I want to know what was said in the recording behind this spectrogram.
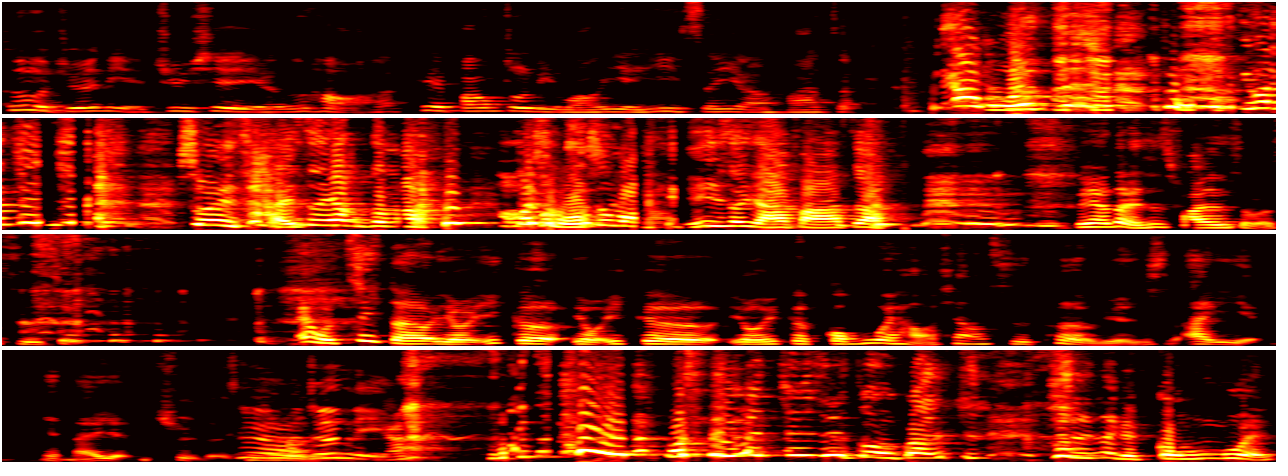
所以我觉得你的巨蟹也很好啊，可以帮助你往演艺生涯发展。不要我，因为巨蟹，所以才这样的吗？为什么我是往演艺生涯发展？没想到底是发生什么事情？哎，我记得有一个有一个有一个宫位，好像是特别就是爱演演来演去的。对就是你啊！我是因为巨蟹座的关系，是那个宫位。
